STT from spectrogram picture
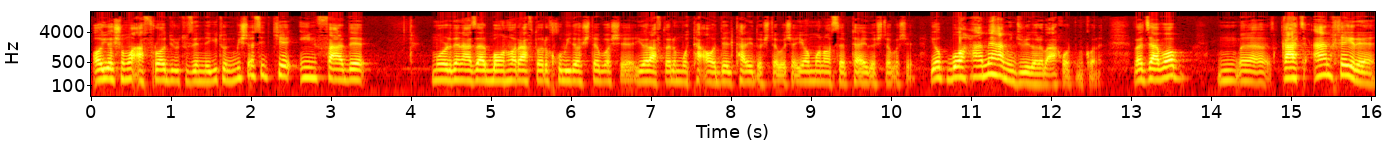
آیا شما افرادی رو تو زندگیتون می‌شناسید که این فرد مورد نظر با آنها رفتار خوبی داشته باشه یا رفتار متعادل تری داشته باشه یا مناسب تری داشته باشه یا با همه همینجوری داره برخورد می‌کنه. و جواب قطعا خیره.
